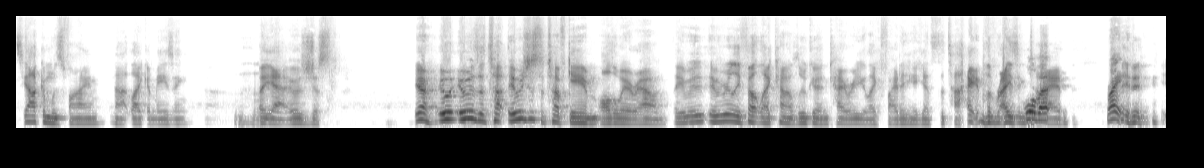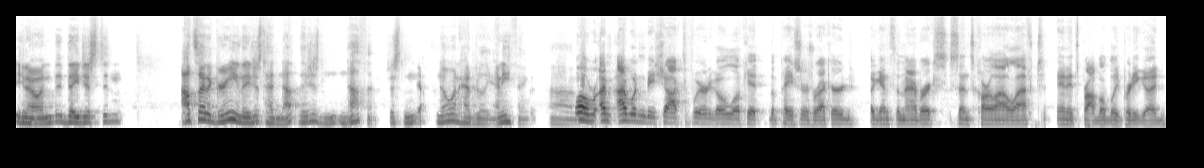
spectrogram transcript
Siakam was fine, not like amazing. Mhm. but yeah, it was just yeah, it, it was a tough. It was just a tough game all the way around. It, it really felt like kind of Luka and Kyrie like fighting against the tide, the rising Well, tide. Right. you know, and they just didn't. Outside of Green, they just had nothing. They just nothing. Just yeah. no one had really anything. Um, well, I, I, wouldn't be shocked if we were to go look at the Pacers' record against the Mavericks since Carlisle left, and it's probably pretty good.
